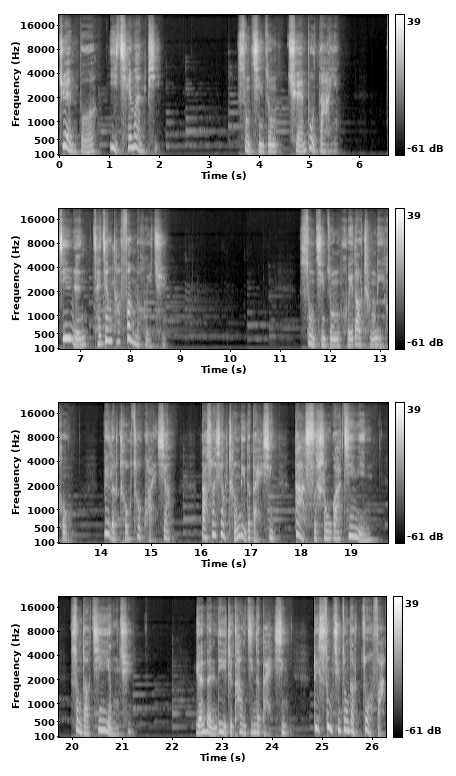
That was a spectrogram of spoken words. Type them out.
绢帛一千万匹。宋钦宗全部答应，金人才将他放了回去。宋钦宗回到城里后，为了筹措款项，打算向城里的百姓大肆收刮金银，送到金营去。原本立志抗金的百姓，对宋钦宗的做法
